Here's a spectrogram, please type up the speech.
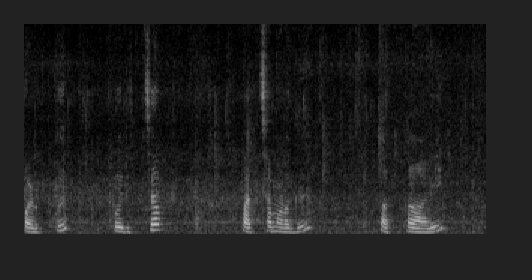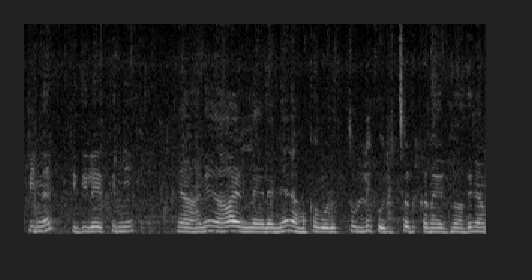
പഴുപ്പ് പൊരിച്ച പച്ചമുളക് തക്കാളി. പിന്നെ ഇതിലേക്ക് ഇനി ഞാൻ ആ എണ്ണയിൽ തന്നെ നമുക്ക് വെളുത്തുള്ളി പൊരിച്ചെടുക്കണമായിരുന്നു. അത് ഞാൻ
